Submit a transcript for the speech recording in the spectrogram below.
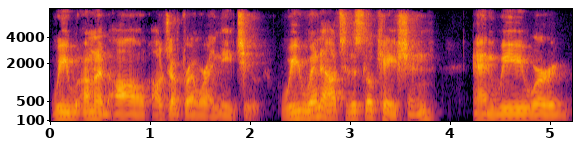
we. I'm gonna. I'll I'll jump around where I need to. We went out to this location and we were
